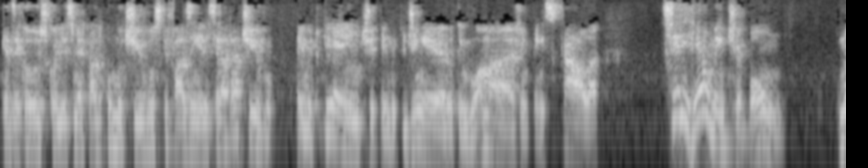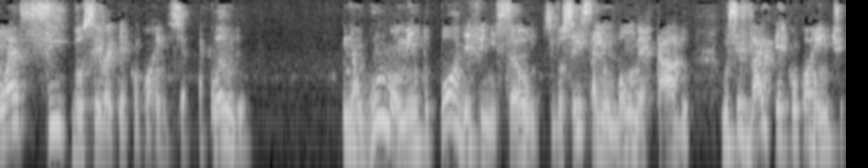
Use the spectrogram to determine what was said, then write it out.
quer dizer que eu escolhi esse mercado por motivos que fazem ele ser atrativo. Tem muito cliente, tem muito dinheiro, tem boa margem, tem escala. Se ele realmente é bom, não é se você vai ter concorrência, é quando. Em algum momento, por definição, se você está em um bom mercado, você vai ter concorrente.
